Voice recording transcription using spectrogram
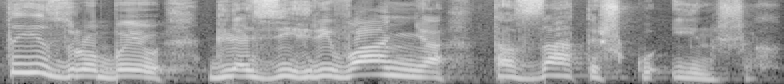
ти зробив для зігрівання та затишку інших?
